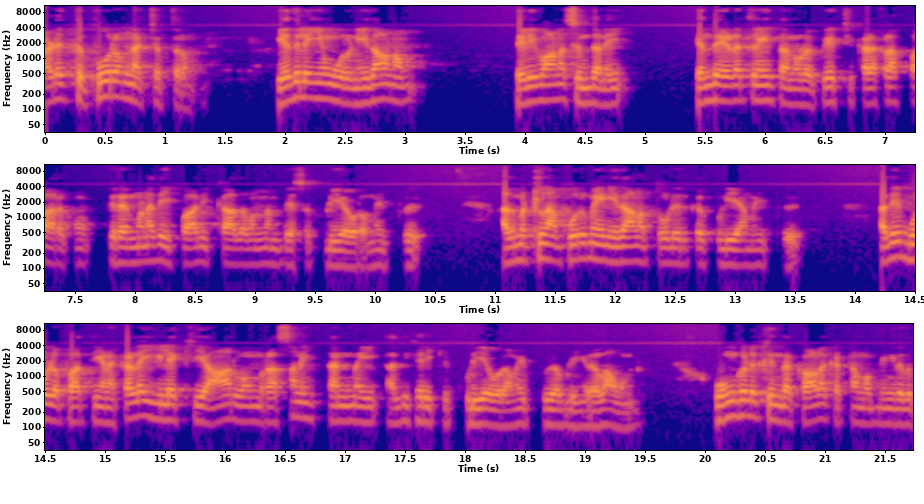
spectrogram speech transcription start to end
அடுத்து பூரம் நட்சத்திரம். எதிலையும் ஒரு நிதானம் தெளிவான சிந்தனை எந்த இடத்துலையும் தன்னோட பேச்சு கலகலப்பாக இருக்கும். பிறர் மனதை பாதிக்காத வண்ணம் பேசக்கூடிய ஒரு அமைப்பு. அது மட்டும் இல்லாமல் பொறுமை நிதானத்தோடு இருக்கக்கூடிய அமைப்பு. அதே போல் பார்த்தீங்கன்னா கலை இலக்கிய ஆர்வம் ரசனைத்தன்மை அதிகரிக்கக்கூடிய ஒரு அமைப்பு அப்படிங்கிறதெல்லாம் உண்டு. உங்களுக்கு இந்த காலகட்டம் அப்படிங்கிறது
